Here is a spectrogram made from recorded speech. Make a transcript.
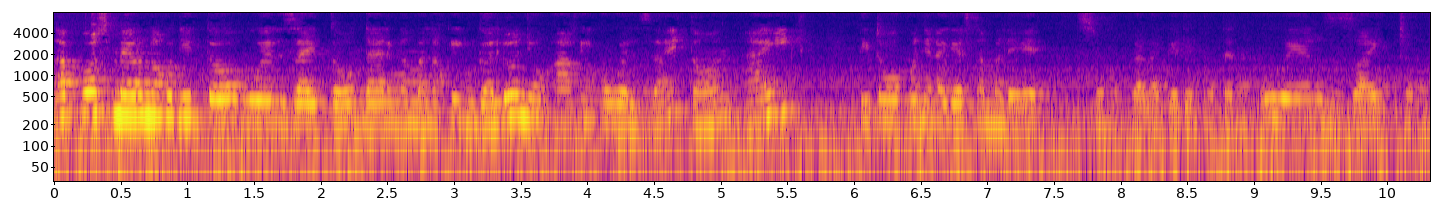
Tapos, meron ako dito oil zaiton. Dahil nga malaking galon yung aking oil zaiton, ay dito ko po nilagay sa maliit. So, maglalagay din po tayo ng oil zaiton.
